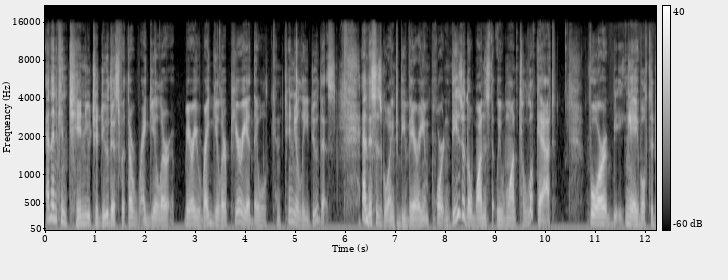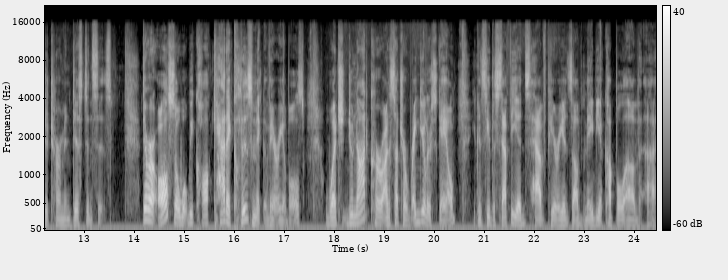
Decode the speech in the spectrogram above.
and then continue to do this with a regular very regular period. They will continually do this. And this is going to be very important. These are the ones that we want to look at for being able to determine distances. There are also what we call cataclysmic variables, which do not occur on such a regular scale. You can see the Cepheids have periods of maybe a couple of uh,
